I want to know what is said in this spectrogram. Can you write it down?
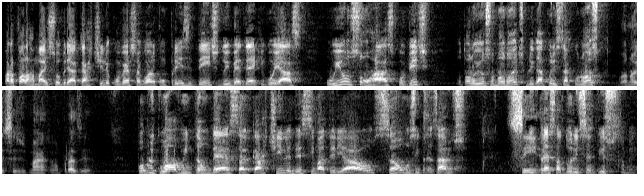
Para falar mais sobre a cartilha, converso agora com o presidente do IBEDEC Goiás, Wilson Rascovitch. Doutor Wilson, boa noite, obrigado por estar conosco. Boa noite, Sidmar, é um prazer. Público-alvo, então, dessa cartilha, desse material, são os empresários? Sim. E prestadores de serviços também?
